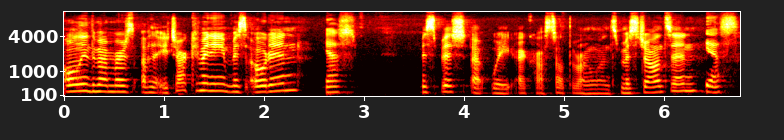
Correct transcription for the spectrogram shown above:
only the members of the HR committee, Ms. Oden, Yes? Ms. Bish, uh, wait, I crossed out the wrong ones, Ms. Johnson, Yes.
